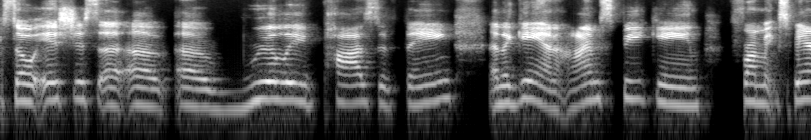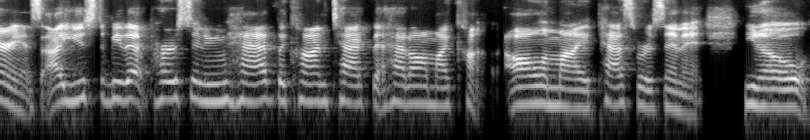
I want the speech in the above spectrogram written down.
So it's just a, a, a, really positive thing. And again i'm speaking from experience. I used to be that person who had the contact that had all my all of my passwords in it. You know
